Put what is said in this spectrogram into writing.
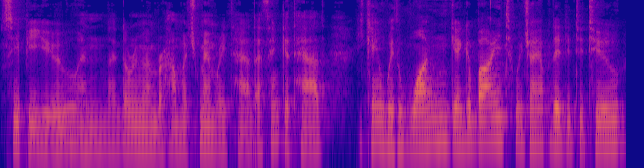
CPU, and I don't remember how much memory it had. I think it had, it came with one gigabyte, which I updated to two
